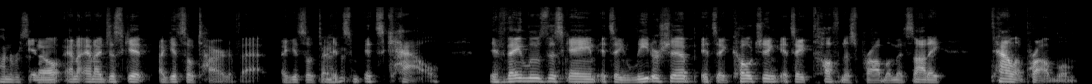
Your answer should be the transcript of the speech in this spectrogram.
100%. You know, and and I just get I get so tired of that. I get so tired. Mm-hmm. It's it's Cal. If they lose this game, it's a leadership, it's a coaching, it's a toughness problem. It's not a talent problem.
